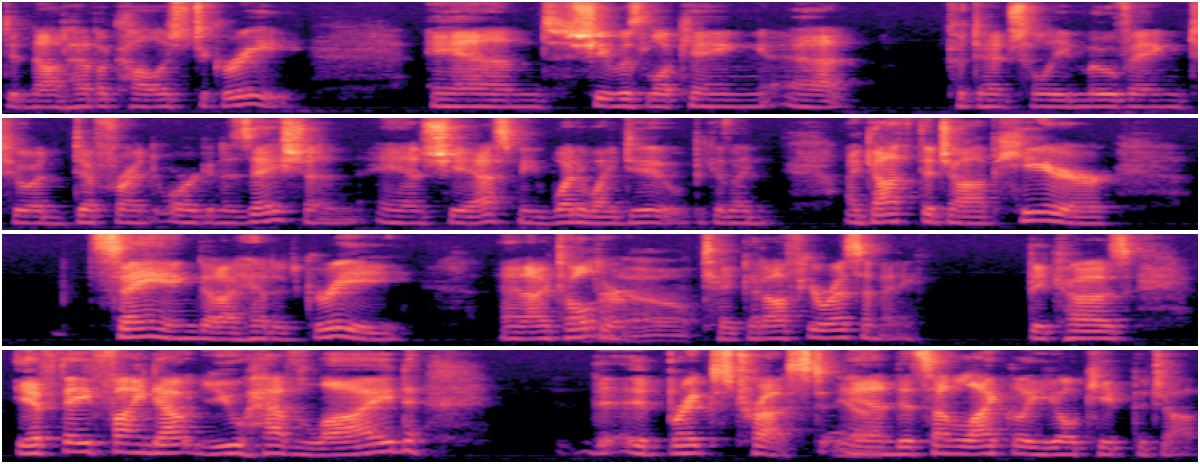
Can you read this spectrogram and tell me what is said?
did not have a college degree. And she was looking at potentially moving to a different organization. And she asked me, What do I do? Because I, I got the job here saying that I had a degree. And I told her, no. Take it off your resume. Because if they find out you have lied, it breaks trust yeah. and it's unlikely you'll keep the job.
